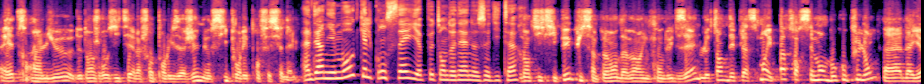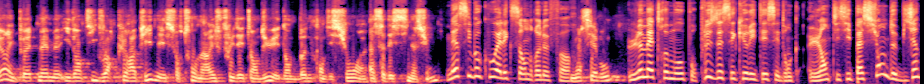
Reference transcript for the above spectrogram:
être un lieu de dangerosité à la fois pour l'usager, mais aussi pour les professionnels. Un dernier mot, quel conseil peut-on donner à nos auditeurs? D'anticiper, puis simplement d'avoir une conduite zen. Le temps de déplacement est pas forcément beaucoup plus long. Euh, d'ailleurs, il peut être même identique, voire plus rapide, et surtout, on arrive plus détendu et dans de bonnes conditions euh, à sa destination. Merci beaucoup, Alexandre Lefort. Merci à vous. Le maître mot pour plus de sécurité, c'est donc l'anticipation, de bien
